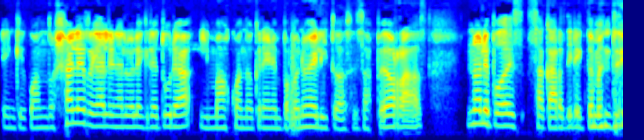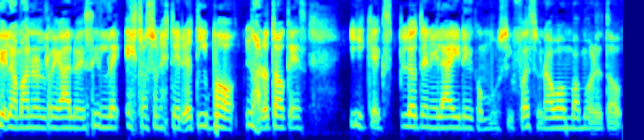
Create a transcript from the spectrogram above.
en que cuando ya le regalen algo a la criatura, y más cuando creen en Papá Noel y todas esas pedorradas, no le podés sacar directamente de la mano el regalo y decirle, esto es un estereotipo, no lo toques, y que explote en el aire como si fuese una bomba molotov.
